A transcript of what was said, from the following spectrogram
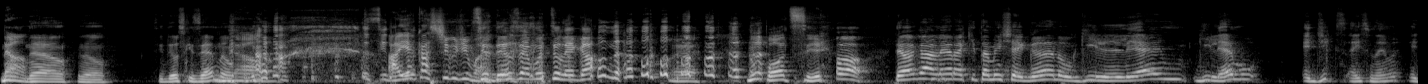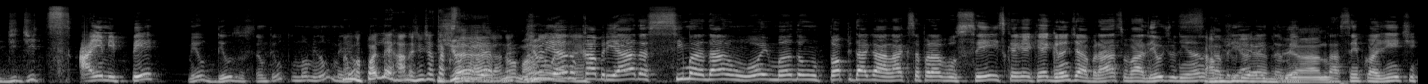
Não. Não, não. Se Deus quiser, não. Não. Aí é castigo demais. Se Deus é muito legal, não. né? É. Não pode ser. Ó, tem uma galera aqui também chegando, o Guilherme, Guilhermo Edix, é isso mesmo? Edits AMP. Meu Deus do céu, não tem outro nome não, Não, melhor. não pode ler errado, a gente já tá Juliano, acostumado, né? normal. Não, Juliano é, é. Cabriada, se mandaram um oi, mandam um top da galáxia pra vocês. Que, que, que é grande abraço. Valeu, Juliano Salve, Cabriada aí Juliano. também. Juliano. Tá sempre com a gente.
